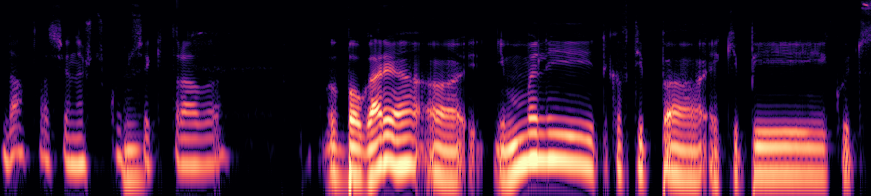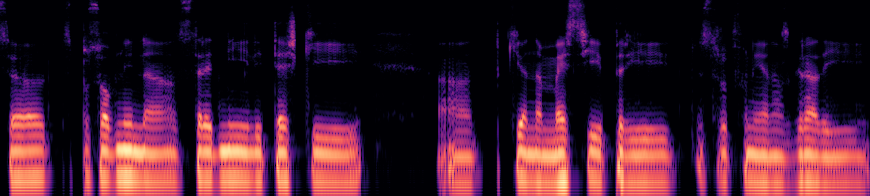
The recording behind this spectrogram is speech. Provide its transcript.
да, това си е нещо, с което всеки трябва да в България а, имаме ли такъв тип а, екипи, които са способни на средни или тежки а, такива намеси при срутвания на сгради и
